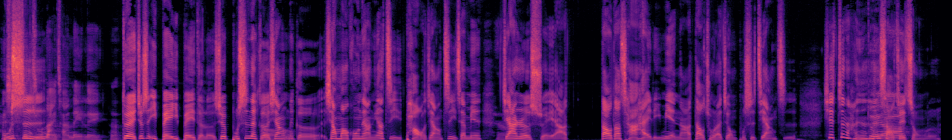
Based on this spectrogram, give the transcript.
不是珍珠奶茶那类，嗯、对，就是一杯一杯的了，就不是那个像那个、哦、像猫空那样，你要自己泡，这样自己在那边加热水啊，嗯、倒到茶海里面啊，倒出来这种不是这样子。现在真的很、啊、很少这种了，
